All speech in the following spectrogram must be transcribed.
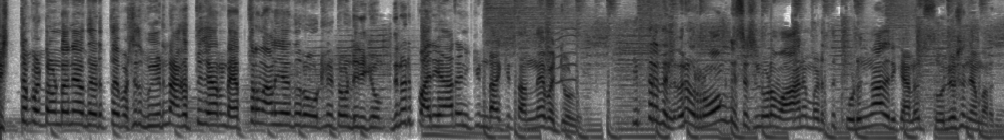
ഇഷ്ടപ്പെട്ടോണ്ട് തന്നെ അത് എടുത്ത് പക്ഷെ ഇത് വീടിന് അകത്ത് കയറേണ്ട. എത്ര നാൾ ഞാൻ ഇത് റോഡിൽ ഇട്ടുകൊണ്ടിരിക്കും ഇതിനൊരു പരിഹാരം എനിക്ക് ഉണ്ടാക്കി തന്നേ പറ്റുള്ളൂ. ഇത്തരത്തിൽ ഒരു റോങ് ഡിസിഷനിലൂടെ വാഹനം എടുത്ത് കുടുങ്ങാതിരിക്കാനുള്ള ഒരു സൊല്യൂഷൻ ഞാൻ പറഞ്ഞു.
